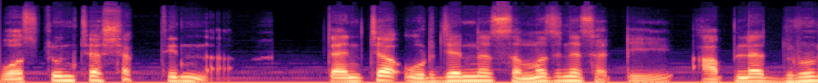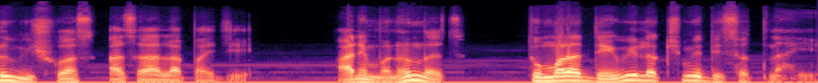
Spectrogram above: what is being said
वस्तूंच्या शक्तींना त्यांच्या ऊर्जेंना समजण्यासाठी आपल्या दृढ विश्वास असायला पाहिजे. आणि म्हणूनच तुम्हाला देवी लक्ष्मी दिसत नाही.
